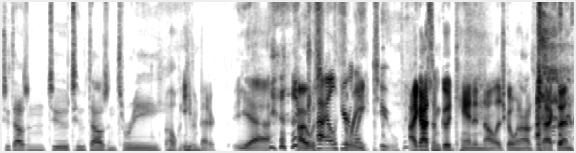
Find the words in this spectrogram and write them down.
2002, 2003. Oh, even better. Yeah, I was Kyle, you're three. like two. I got some good canon knowledge going on from back then.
